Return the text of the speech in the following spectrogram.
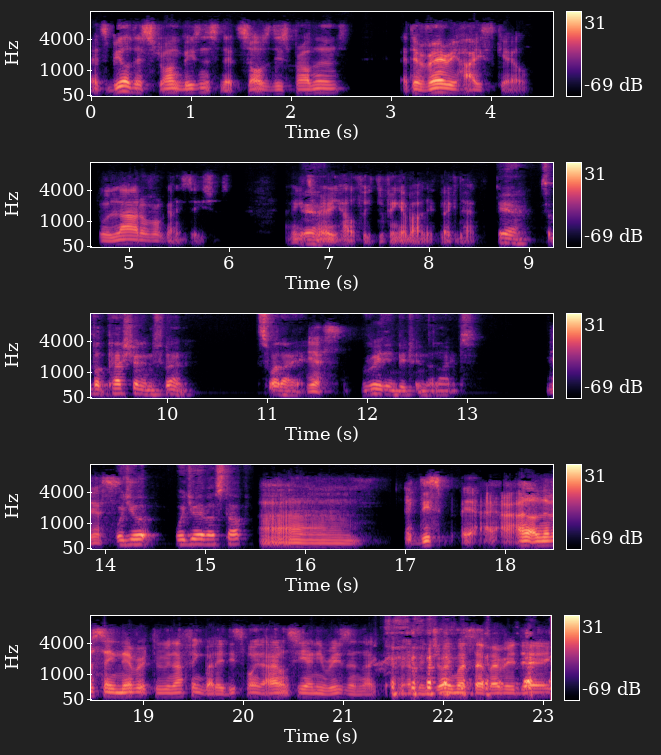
Let's build a strong business that solves these problems at a very high scale to a lot of organizations. I think it's Yeah. very healthy to think about it like that. Yeah, it's about passion and fun. That's what I Yes, read in between the lines. yes. Would you would you ever stop? Um, at this, I, I- I'll never say never to nothing, but at this point, I don't see any reason. Like I'm enjoying myself every day.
